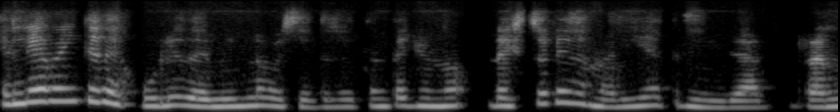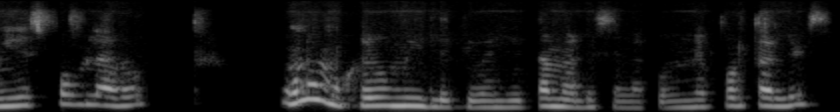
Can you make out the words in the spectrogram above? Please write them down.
El día 20 de julio de 1971, la historia de María Trinidad Ramírez Poblado, una mujer humilde que vendía tamales en la colonia Portales,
